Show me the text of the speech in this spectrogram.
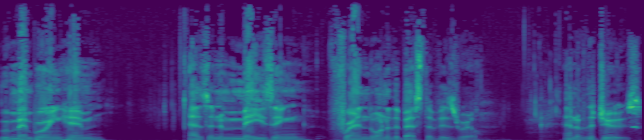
remembering him as an amazing friend, one of the best of Israel and of the Jews.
